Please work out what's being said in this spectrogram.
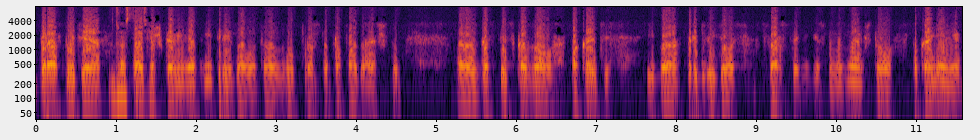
здравствуйте. Здравствуйте. Батюшка, меня Дмитрий зовут, а звук просто пропадает, что Господь сказал, покайтесь, ибо приблизилось Царство Небесное. Мы знаем, что в покаянии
